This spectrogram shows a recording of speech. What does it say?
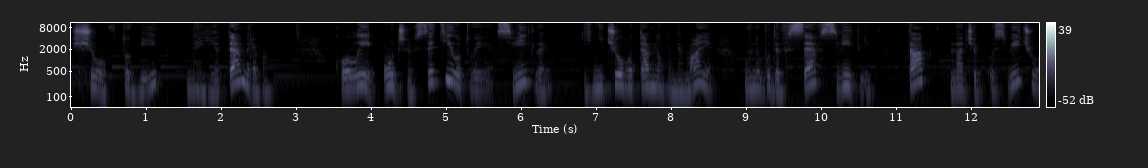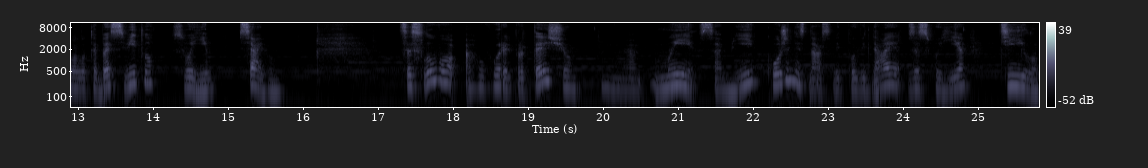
що в тобі не є темрява. Коли, отже, все тіло твоє світле і нічого темного немає, воно буде все в світлі, так, наче б освічувало тебе світло своїм сяйвом. Це слово говорить про те, що ми самі, кожен із нас відповідає за своє тіло,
